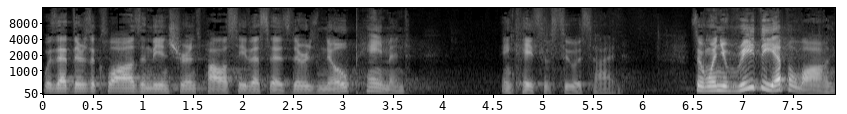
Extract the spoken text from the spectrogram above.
was that there's a clause in the insurance policy that says there is no payment in case of suicide. So when you read the epilogue,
